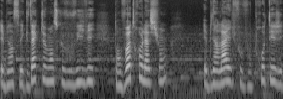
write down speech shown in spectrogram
eh bien c'est exactement ce que vous vivez dans votre relation, eh bien là, il faut vous protéger.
